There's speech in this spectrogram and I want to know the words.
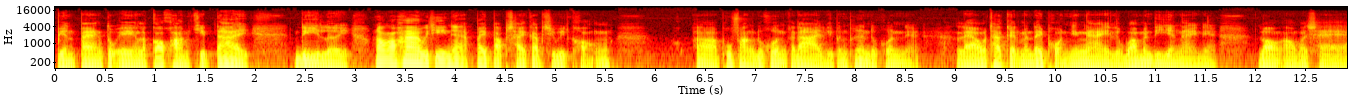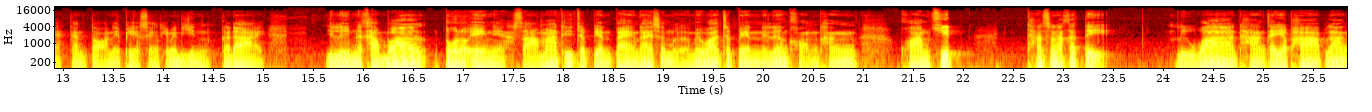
เปลี่ยนแปลงตัวเองแล้วก็ความคิดได้ดีเลย ลองเอา 5 วิธีนี้ไปปรับใช้กับชีวิตของอผู้ฟังทุกคนก็ได้ หรือเพื่อนๆทุกคนเนี่ย แล้วถ้าเกิดมันได้ผลยังไง หรือว่ามันดียังไงเนี่ยลองเอามาแชร์กันต่อในเพจเสียงที่ไม่ดีนก็ได้ อย่าลืมนะครับว่าตัวเราเองเนี่ยสามารถที่จะเปลี่ยนแปลงได้เสมอ ไม่ว่าจะเป็นในเรื่องของทั้งความคิด ทัศนคติ หรือว่าทางกายภาพร่าง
